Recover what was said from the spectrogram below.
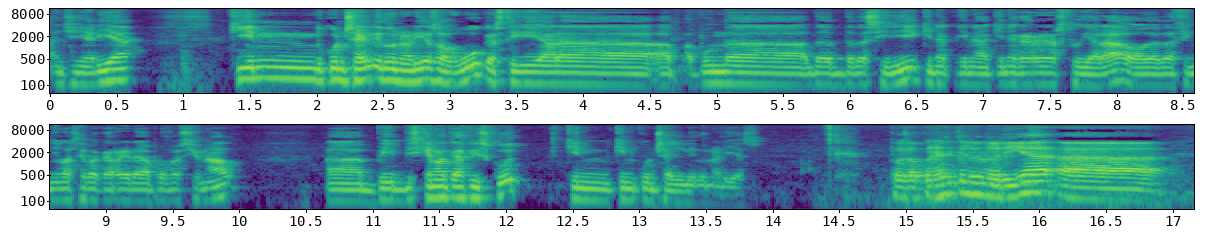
enginyeria. Quin consell li donaries a algú que estigui ara a, a punt de, de, de decidir quina, quina, quina carrera estudiarà o de definir la seva carrera professional uh, visquent el que has viscut, quin, quin consell li donaries? pues el consell que li donaria, eh,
